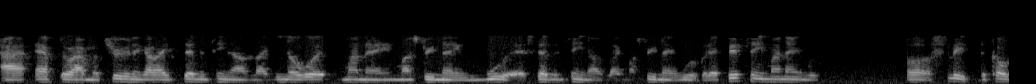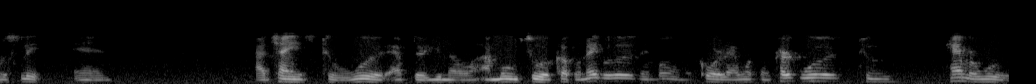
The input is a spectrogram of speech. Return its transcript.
I after I matured and got like 17, I was like, you know what, my name, my street name Wood. At 17, I was like, my street name Wood. But at 15, my name was uh Slick, Dakota Slick, and I changed to Wood after you know I moved to a couple neighborhoods and boom, and correlated. I went from Kirkwood to Hammerwood,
